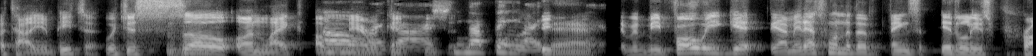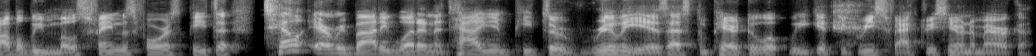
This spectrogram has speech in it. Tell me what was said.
Italian pizza, which is mm-hmm. so unlike American oh my gosh, pizza. Nothing like Be- that. Before we get, I mean, that's one of the things Italy is probably most famous for is pizza. Tell everybody what an Italian pizza really is as compared to what we get the grease factories here in America.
